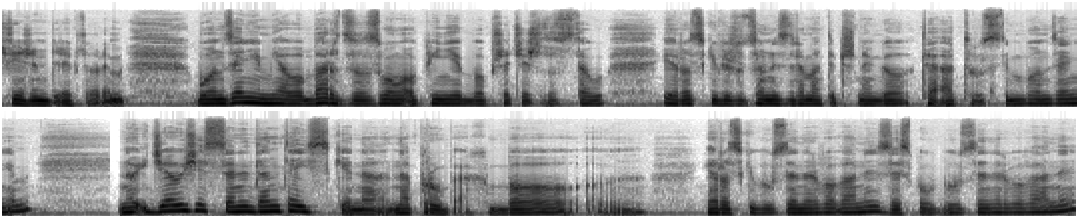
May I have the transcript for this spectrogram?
świeżym dyrektorem. Błądzenie miało bardzo złą opinię, bo przecież został Jarocki wyrzucony z dramatycznego teatru z tym błądzeniem. No i działy się sceny dantejskie na, na próbach, bo e, Jarocki był zdenerwowany, zespół był zdenerwowany,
